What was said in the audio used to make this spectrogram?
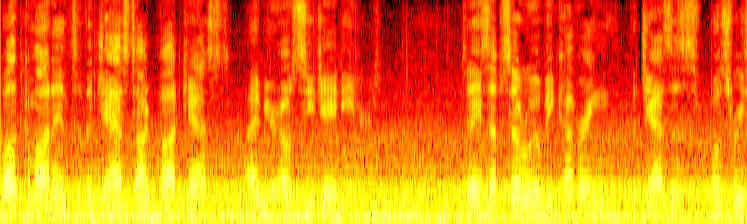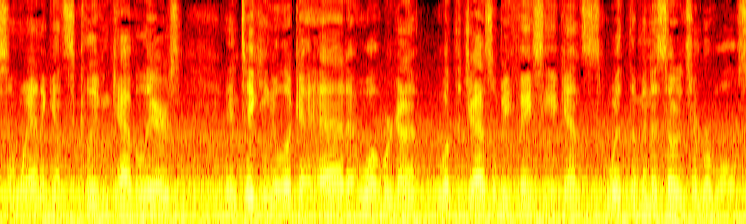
Welcome on into the Jazz Talk podcast. I'm your host, CJ Dieters. Today's episode, we will be covering the Jazz's most recent win against the Cleveland Cavaliers and taking a look ahead at what we're gonna, what the Jazz will be facing against with the Minnesota Timberwolves.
